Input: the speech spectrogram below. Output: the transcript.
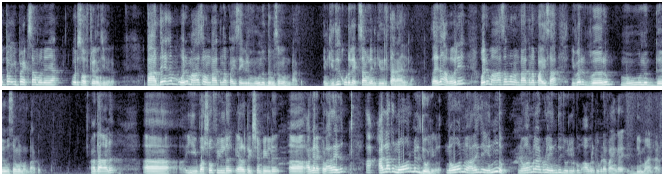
ഇപ്പം ഇപ്പം എക്സാമ്പിൾ പറഞ്ഞു കഴിഞ്ഞാൽ ഒരു സോഫ്റ്റ്വെയർ എഞ്ചിനീയർ അപ്പോൾ അദ്ദേഹം ഒരു മാസം ഉണ്ടാക്കുന്ന പൈസ ഇവർ മൂന്ന് ദിവസം കൊണ്ട് ഉണ്ടാക്കും. എനിക്ക് ഇതിൽ കൂടുതൽ എക്സാമ്പിൾ എനിക്ക് ഇതിൽ തരാനില്ല. അതായത് അവർ ഒരു മാസം കൊണ്ട് ഉണ്ടാക്കുന്ന പൈസ ഇവർ വെറും മൂന്ന് ദിവസം കൊണ്ട് ഉണ്ടാക്കും. അതാണ് ഈ വർഷോ ഫീൽഡ് ഇലക്ട്രീഷ്യൻ ഫീൽഡ് അങ്ങനെയൊക്കെയുള്ള അതായത് അല്ലാത്ത നോർമൽ ജോലികൾ നോർമൽ അതായത് എന്തും നോർമലായിട്ടുള്ള എന്ത് ജോലികൾക്കും അവർക്ക് ഇവിടെ ഭയങ്കര ഡിമാൻഡാണ്.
